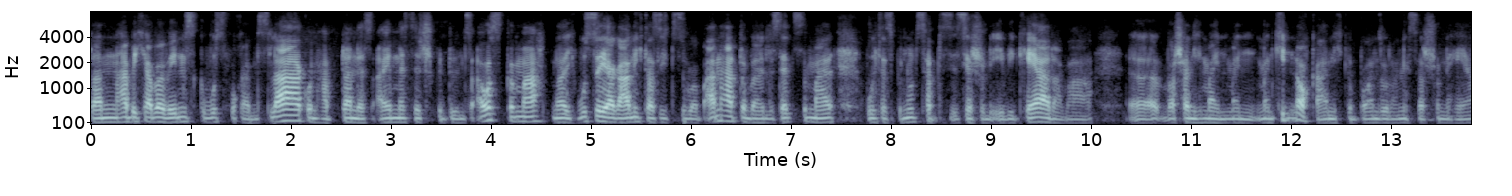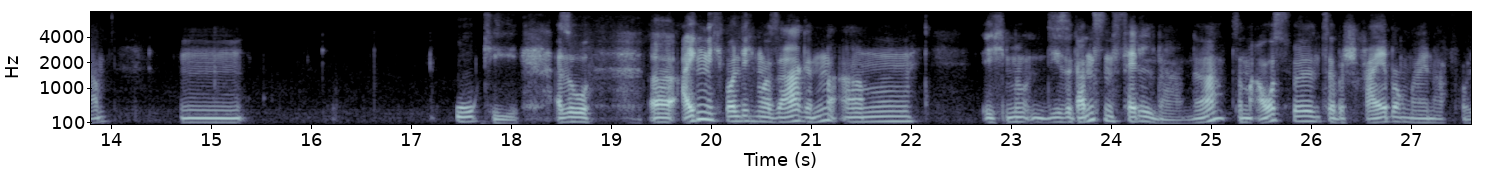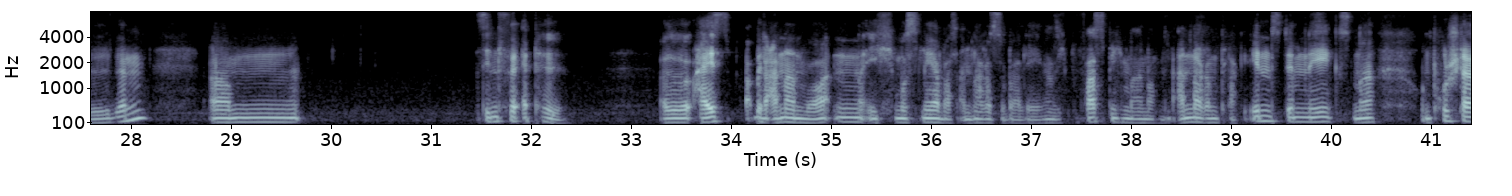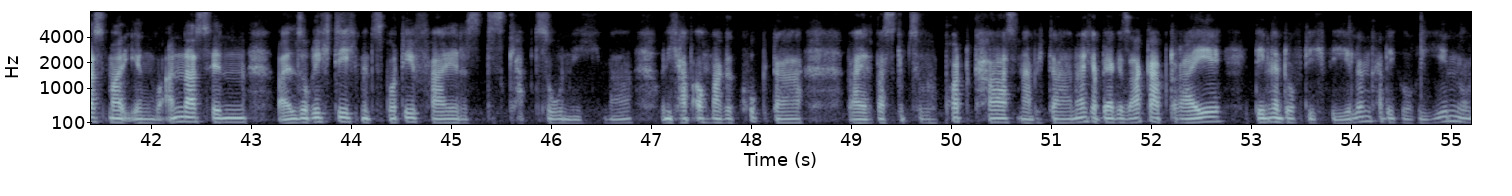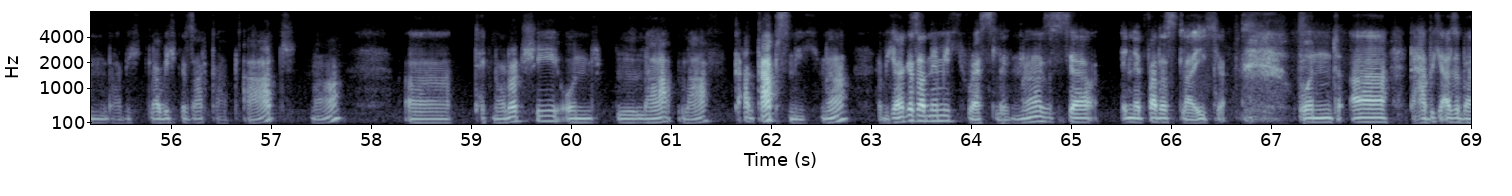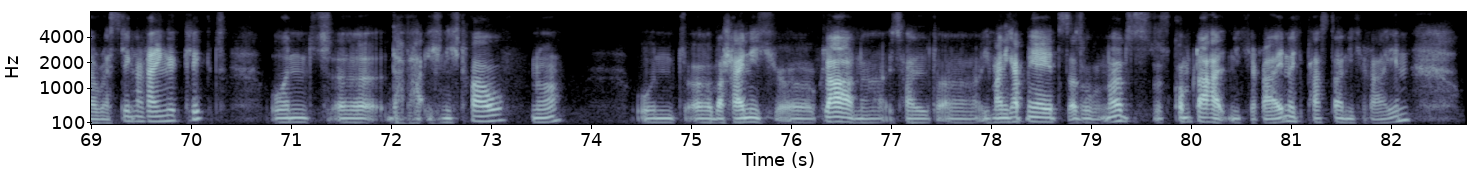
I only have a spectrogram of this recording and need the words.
dann habe ich aber wenigstens gewusst, woran es lag und habe dann das iMessage-Gedöns ausgemacht. Ne? Ich wusste ja gar nicht, dass ich das überhaupt anhatte, weil das letzte Mal, wo ich das benutzt habe, das ist ja schon ewig her. Da war äh, wahrscheinlich mein, mein, mein Kind noch gar nicht geboren, so lange ist das schon her. Hm, okay. Also äh, eigentlich wollte ich nur sagen, ähm, ich diese ganzen Felder ne, zum Ausfüllen, zur Beschreibung meiner Folgen ähm, sind für Apple. Also heißt mit anderen Worten, ich muss mir was anderes überlegen. Also ich befasse mich mal noch mit anderen Plugins demnächst, ne? Und push das mal irgendwo anders hin, weil so richtig mit Spotify, das, das klappt so nicht. Ne? Und ich habe auch mal geguckt, da bei was gibt es für Podcasts, dann habe ich da, ne, ich habe ja gesagt gehabt, drei Dinge durfte ich wählen, Kategorien, und da habe ich, glaube ich, gesagt gehabt, Art, ne? Äh, Technology und La Love gab es nicht, ne? Habe ich ja gesagt, nämlich Wrestling, ne? Das ist ja in etwa das Gleiche. Und äh, da habe ich also bei Wrestling reingeklickt und äh, da war ich nicht drauf, ne? Und äh, wahrscheinlich, äh, klar, ne, ist halt, äh, ich meine, ich habe mir jetzt, also, ne, das, das kommt da halt nicht rein, ich passe da nicht rein.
